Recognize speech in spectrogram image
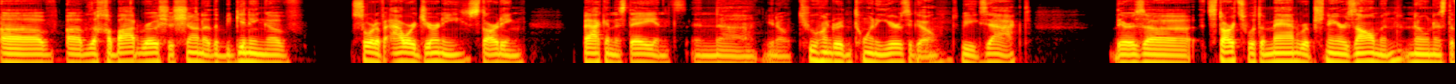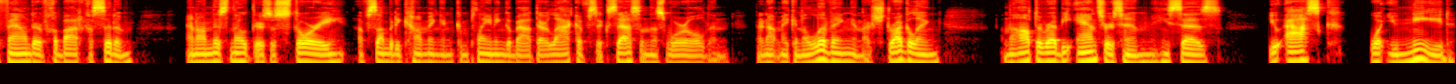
of of the Chabad Rosh Hashanah, the beginning of sort of our journey starting back in this day and in, in uh, you know 220 years ago to be exact. There's a it starts with a man Reb Schneur Zalman, known as the founder of Chabad Hasidim, and on this note, there's a story of somebody coming and complaining about their lack of success in this world, and they're not making a living, and they're struggling. And the Alter Rebbe answers him. He says, "You ask what you need,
